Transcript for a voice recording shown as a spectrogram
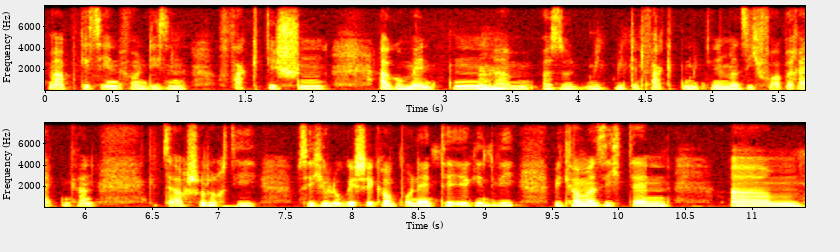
mal abgesehen von diesen faktischen Argumenten, mhm. ähm, also mit, mit den Fakten, mit denen man sich vorbereiten kann, gibt es ja auch schon noch die psychologische Komponente irgendwie. Wie kann man sich denn, ähm,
